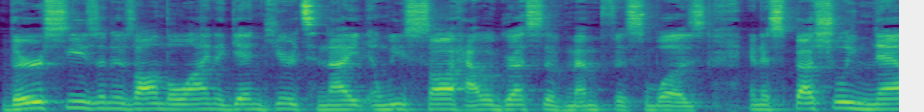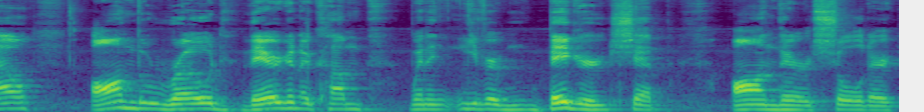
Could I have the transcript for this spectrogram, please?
Their season is on the line again here tonight, and we saw how aggressive Memphis was. And especially now on the road, they're going to come with an even bigger chip on their shoulder.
